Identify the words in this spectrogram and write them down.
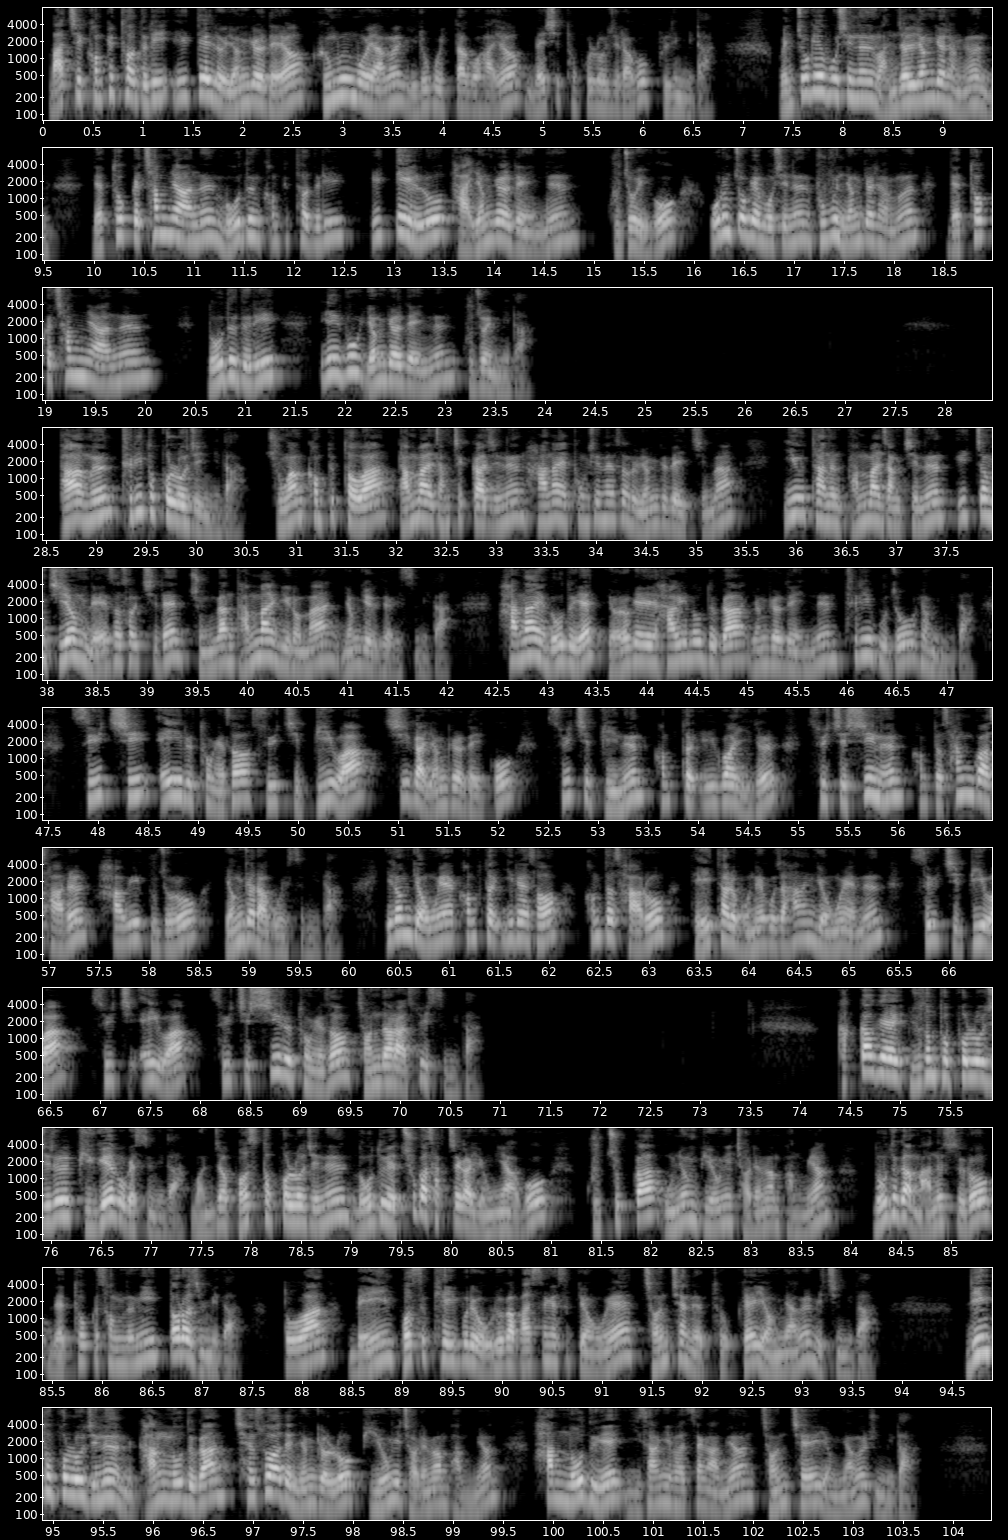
마치 컴퓨터들이 1대1로 연결되어 그물 모양을 이루고 있다고 하여 메시 토폴로지라고 불립니다. 왼쪽에 보시는 완전 연결형은 네트워크에 참여하는 모든 컴퓨터들이 1대1로 다 연결되어 있는 구조이고 오른쪽에 보시는 부분 연결형은 네트워크 참여하는 노드들이 일부 연결되어 있는 구조입니다. 다음은 트리 토폴로지입니다. 중앙 컴퓨터와 단말 장치까지는 하나의 통신 회선으로 연결되어 있지만 이웃하는 단말 장치는 일정 지역 내에서 설치된 중간 단말기로만 연결이 되어 있습니다. 하나의 노드에 여러 개의 하위 노드가 연결되어 있는 트리 구조형입니다. 스위치 A를 통해서 스위치 B와 C가 연결되어 있고 스위치 B는 컴퓨터 1과 2를, 스위치 C는 컴퓨터 3과 4를 하위 구조로 연결하고 있습니다. 이런 경우에 컴퓨터 1에서 컴퓨터 4로 데이터를 보내고자 하는 경우에는 스위치 B와 스위치 A와 스위치 C를 통해서 전달할 수 있습니다. 각각의 유선 토폴로지를 비교해 보겠습니다. 먼저 버스 토폴로지는 노드의 추가 삭제가 용이하고 구축과 운영 비용이 저렴한 반면 노드가 많을수록 네트워크 성능이 떨어집니다. 또한 메인 버스 케이블에 오류가 발생했을 경우에 전체 네트워크에 영향을 미칩니다. 링 토폴로지는 각 노드 간 최소화된 연결로 비용이 저렴한 반면 한 노드에 이상이 발생하면 전체에 영향을 줍니다.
